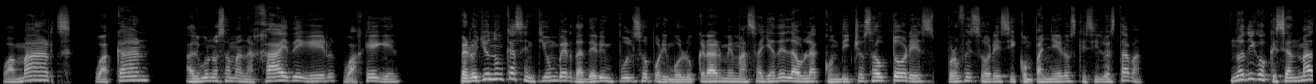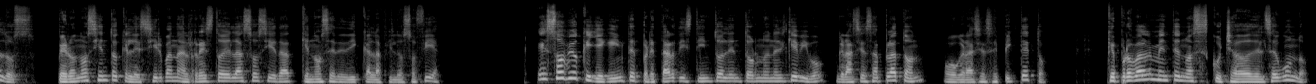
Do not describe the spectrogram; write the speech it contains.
o a Marx, o a Kant, algunos aman a Heidegger o a Hegel, pero yo nunca sentí un verdadero impulso por involucrarme más allá del aula con dichos autores, profesores y compañeros que sí lo estaban. No digo que sean malos, pero no siento que les sirvan al resto de la sociedad que no se dedica a la filosofía. Es obvio que llegué a interpretar distinto el entorno en el que vivo gracias a Platón o gracias a Epicteto, que probablemente no has escuchado del segundo,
